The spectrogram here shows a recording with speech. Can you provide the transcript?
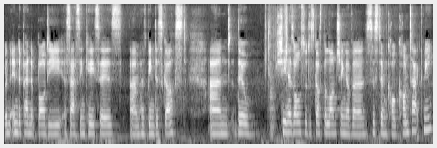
an independent body assessing cases um, has been discussed, and she has also discussed the launching of a system called Contact Me.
